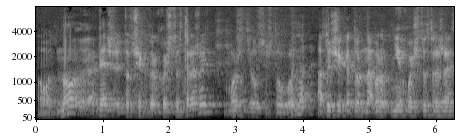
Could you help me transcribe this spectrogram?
Вот. Но, опять же, тот человек, который хочет устражить, может делать все, что угодно. А тот человек, который, наоборот, не хочет устражать,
